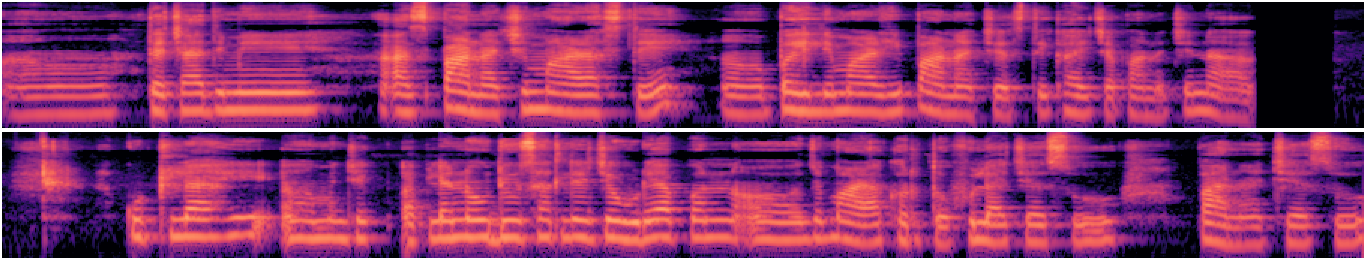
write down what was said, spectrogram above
त्याच्या आधी मी आज पानाची माळ असते. पहिली माळ ही पानाची असते खायच्या पानाची ना. कुठलाही म्हणजे आपल्या नऊ दिवसातले जेवढे आपण जे माळा करतो फुलाचे असो पानाचे असो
